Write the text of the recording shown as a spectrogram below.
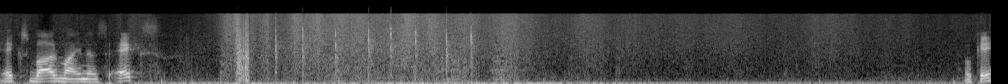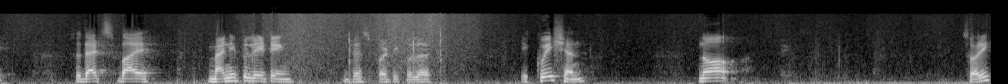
x bar minus x okay so that's by manipulating this particular equation. Now sorry?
